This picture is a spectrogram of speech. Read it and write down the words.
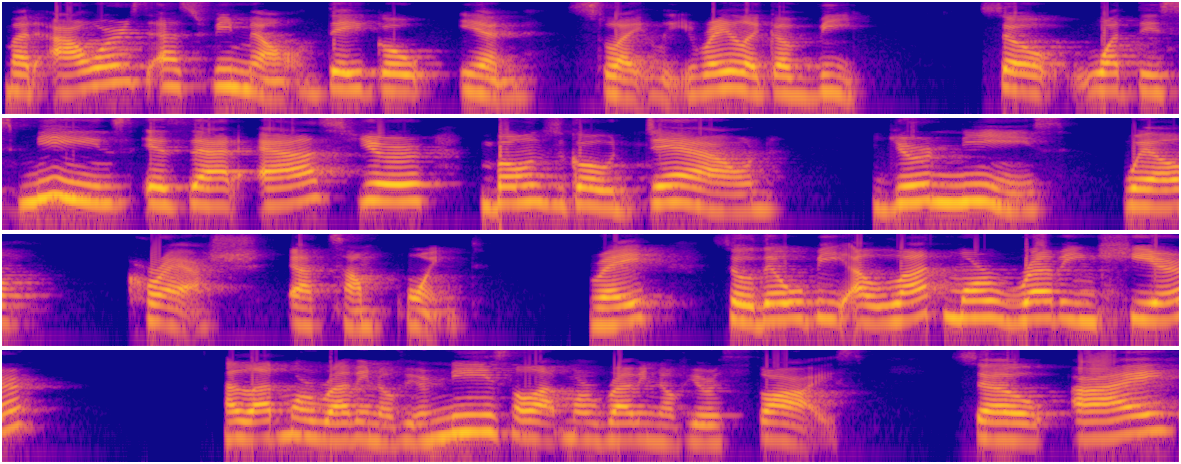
But ours as female, they go in slightly, right? Like a V. So what this means is that as your bones go down, your knees will crash at some point, right? So there will be a lot more rubbing here, a lot more rubbing of your knees, a lot more rubbing of your thighs. So I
